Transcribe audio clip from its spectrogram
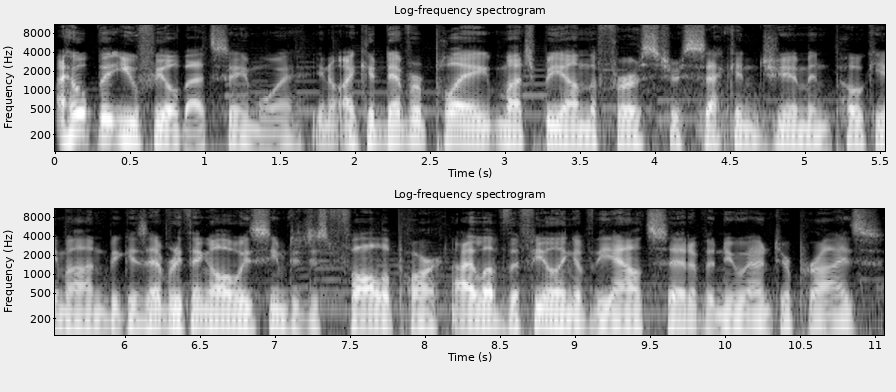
I hope that you feel that same way. You know, I could never play much beyond the first or second gym in Pokemon because everything always seemed to just fall apart. I love the feeling of the outset of a new enterprise.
